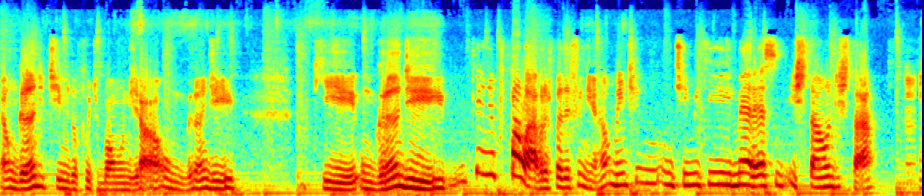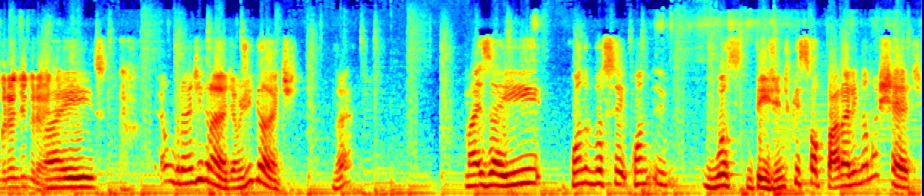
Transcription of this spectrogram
é um grande time do futebol mundial, um grande que um grande não tem nem palavras para definir, é realmente um time que merece estar onde está, É um grande grande. mas é um grande grande, é um gigante, né? Mas aí quando você quando você, tem gente que só para ali na manchete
